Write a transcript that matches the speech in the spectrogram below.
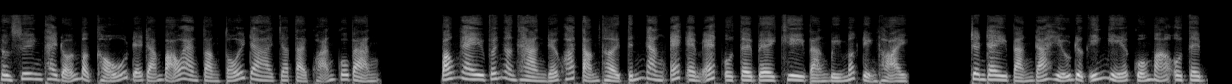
Thường xuyên thay đổi mật khẩu để đảm bảo an toàn tối đa cho tài khoản của bạn. Báo ngay với ngân hàng để khóa tạm thời tính năng SMS OTP khi bạn bị mất điện thoại. Trên đây bạn đã hiểu được ý nghĩa của mã OTP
